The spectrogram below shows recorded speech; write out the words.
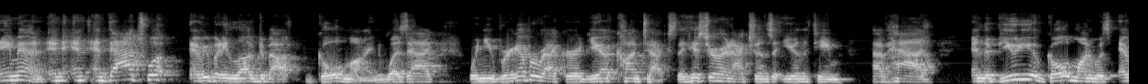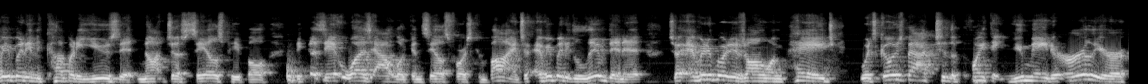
Amen. And, and and that's what everybody loved about Goldmine was that when you bring up a record, you have context, the history and actions that you and the team have had. And the beauty of Goldmine was everybody in the company used it, not just salespeople, because it was Outlook and Salesforce combined. So everybody lived in it. So everybody was on one page, which goes back to the point that you made earlier,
